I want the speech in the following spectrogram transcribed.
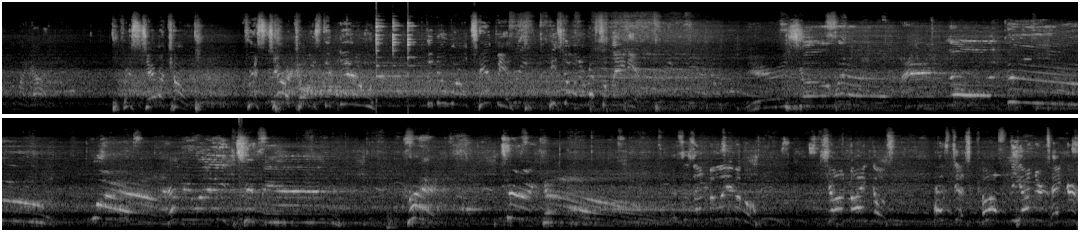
Oh, my God. Chris Jericho. Chris Jericho is the new, the new world champion. He's going to WrestleMania. Here's your winner and the new world heavyweight champion, Chris Jericho. This is unbelievable. Shawn Michaels has just cost The Undertaker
